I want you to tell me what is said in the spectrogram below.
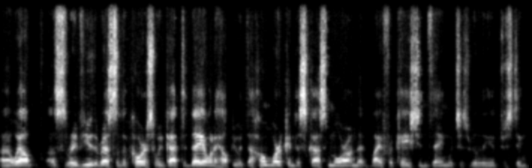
Uh, well, let's review the rest of the course we've got today. I want to help you with the homework and discuss more on that bifurcation thing, which is really interesting.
